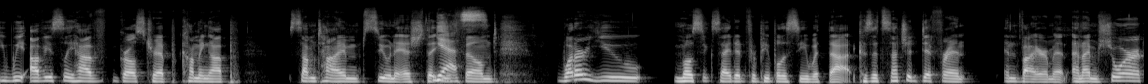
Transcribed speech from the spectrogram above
we obviously have Girls Trip coming up sometime soonish that you filmed. What are you most excited for people to see with that? Because it's such a different environment. And I'm sure,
